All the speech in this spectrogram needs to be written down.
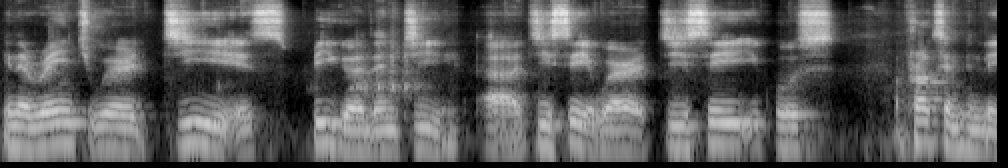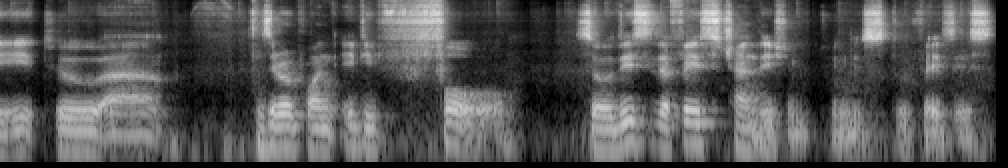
in a range where G is bigger than G, uh, GC, where GC equals approximately to um, 0.84. So this is the phase transition between these two phases.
